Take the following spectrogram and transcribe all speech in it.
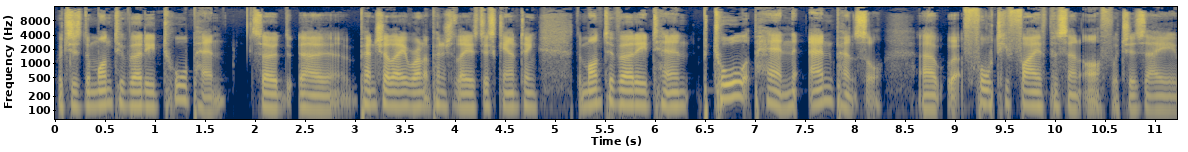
which is the Monteverde Tool Pen. So, uh, Pen Chalet, Ron at Pen Chalet is discounting the Monteverde 10 tool pen and pencil uh, at 45% off, which is a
